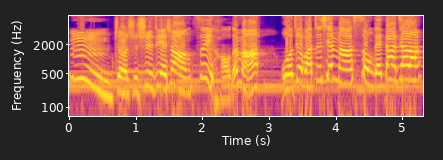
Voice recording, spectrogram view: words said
嗯，这是世界上最好的马，我就把这些马送给大家啦。”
